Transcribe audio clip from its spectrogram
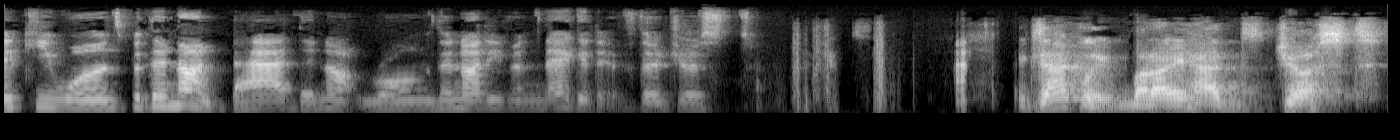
sticky ones, but they're not bad. They're not wrong. They're not even negative. They're just exactly. But I had just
